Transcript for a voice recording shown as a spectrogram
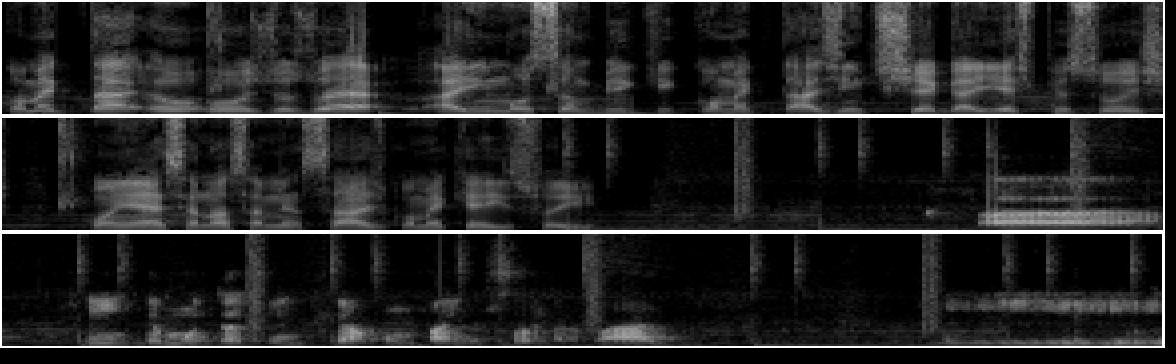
Como é que tá, ô, ô, Josué? Aí em Moçambique, como é que tá? A gente chega aí, as pessoas conhecem a nossa mensagem. Como é que é isso aí? Uh, sim, tem muita gente que acompanha o seu trabalho e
